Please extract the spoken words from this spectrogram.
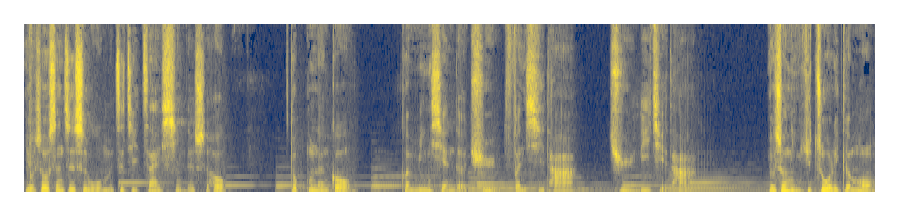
有时候甚至是我们自己在醒的时候，都不能够很明显的去分析它，去理解它。有时候你去做了一个梦，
